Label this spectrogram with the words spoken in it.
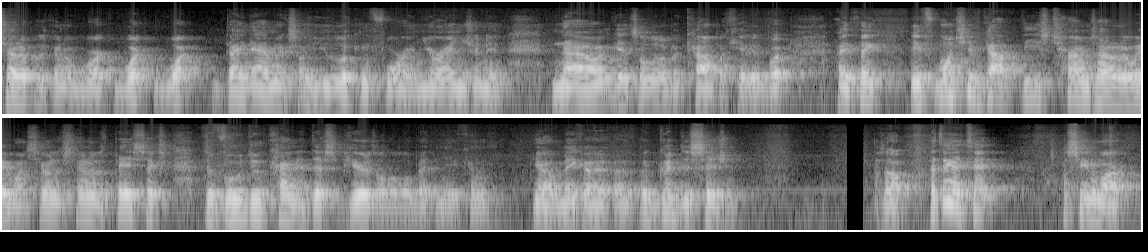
setup is going to work, what, what dynamics are you looking for in your engine, and now it gets a little bit complicated. But I think if once you've got these terms out of the way, once you understand those basics, the voodoo kind of disappears a little bit and you can you know, make a, a, a good decision. So I think that's it. I'll see you tomorrow.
